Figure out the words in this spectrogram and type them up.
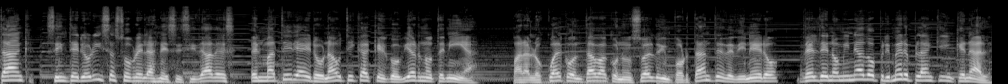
Tank se interioriza sobre las necesidades en materia aeronáutica que el gobierno tenía, para lo cual contaba con un sueldo importante de dinero del denominado primer plan quinquenal,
